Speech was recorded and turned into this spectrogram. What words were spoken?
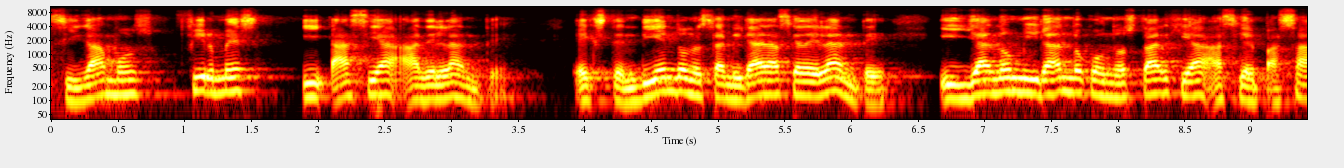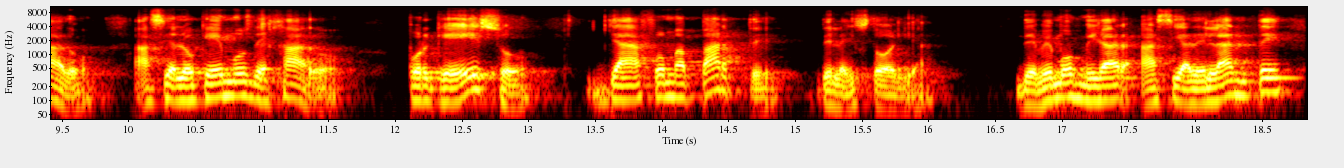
sigamos firmes y hacia adelante, extendiendo nuestra mirada hacia adelante y ya no mirando con nostalgia hacia el pasado, hacia lo que hemos dejado, porque eso ya forma parte de la historia. Debemos mirar hacia adelante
